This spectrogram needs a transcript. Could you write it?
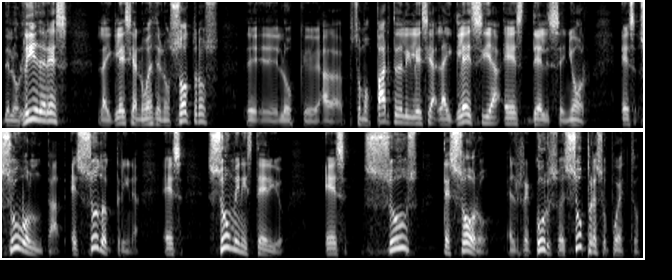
de los líderes, la iglesia no es de nosotros, eh, los que ah, somos parte de la iglesia, la iglesia es del Señor, es su voluntad, es su doctrina, es su ministerio, es su tesoro, el recurso, es su presupuesto,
